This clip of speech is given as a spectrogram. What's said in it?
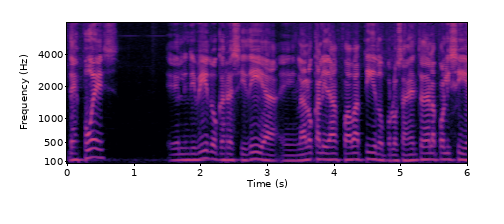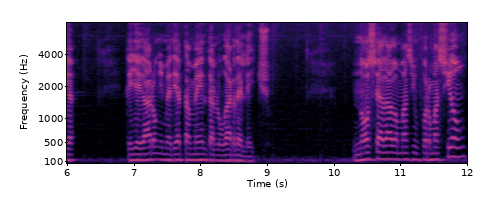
Después, el individuo que residía en la localidad fue abatido por los agentes de la policía que llegaron inmediatamente al lugar del hecho. No se ha dado más información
